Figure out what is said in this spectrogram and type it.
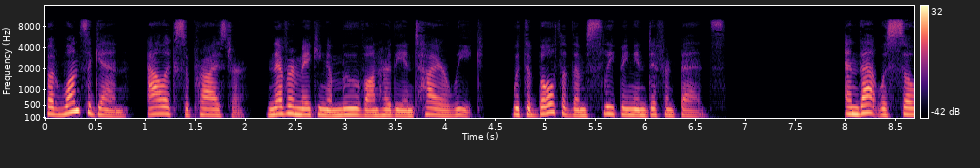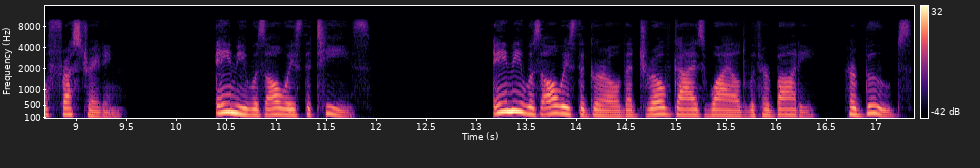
But once again, Alex surprised her, never making a move on her the entire week, with the both of them sleeping in different beds. And that was so frustrating. Amy was always the tease. Amy was always the girl that drove guys wild with her body, her boobs,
